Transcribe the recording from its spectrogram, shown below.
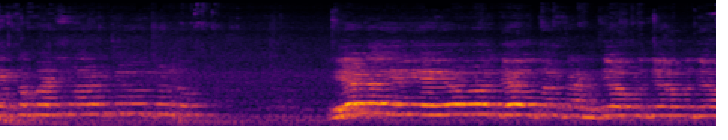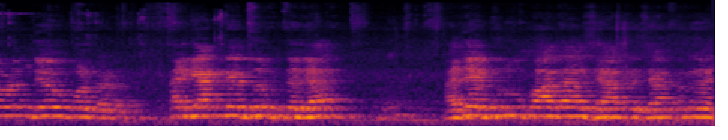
తిక్కపట్టి మరొక తిరుగుతుండు ఏడో ఏవో దేవుతుంటాడు దేవుడు దేవుడు దేవుడు అని దేవుకుంటాడు అది ఎక్కడే దొరుకుతుందా? అదే గురువు పాదాలు శాస్త్ర శాస్త్రంగా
